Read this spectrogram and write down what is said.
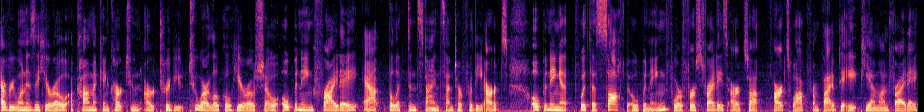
Everyone is a Hero, a comic and cartoon art tribute to our local hero show, opening Friday at the Lichtenstein Center for the Arts, opening it with a soft opening for First Friday's Arts Arts Walk from 5 to 8 p.m. on Friday.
